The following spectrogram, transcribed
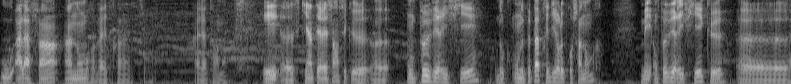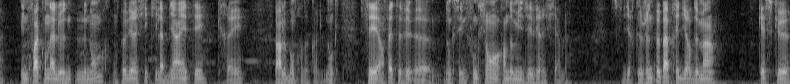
où à la fin un nombre va être tiré aléatoirement. Et ce qui est intéressant, c'est que on peut vérifier. Donc on ne peut pas prédire le prochain nombre mais on peut vérifier que euh, une fois qu'on a le, nombre, on peut vérifier qu'il a bien été créé par le bon protocole. Donc c'est en fait euh, donc c'est une fonction randomisée vérifiable. Ce qui veut dire que je ne peux pas prédire demain qu'est-ce que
